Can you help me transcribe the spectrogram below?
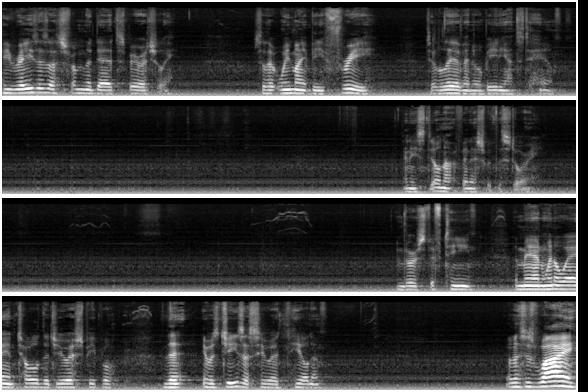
He raises us from the dead spiritually so that we might be free to live in obedience to Him. And He's still not finished with the story. In verse 15, the man went away and told the Jewish people that it was Jesus who had healed him. And this is why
